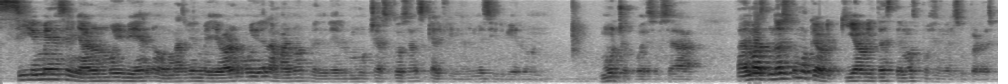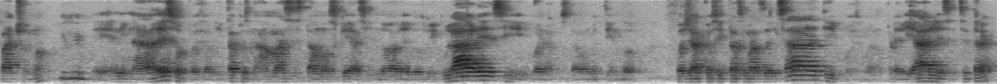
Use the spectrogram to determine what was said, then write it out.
sí me enseñaron muy bien, o más bien me llevaron muy de la mano a aprender muchas cosas que al final me sirvieron mucho, pues, o sea, además no es como que aquí ahorita estemos pues en el super despacho, ¿no? Ujú. Eh, ni nada de eso, pues ahorita pues nada más estamos que haciendo arreglos vehiculares y bueno, estamos metiendo pues ya cositas más del SAT y pues bueno, prediales, etcétera.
